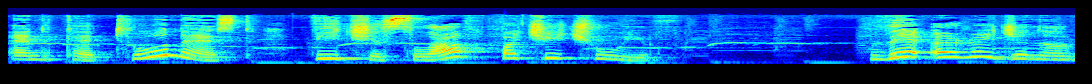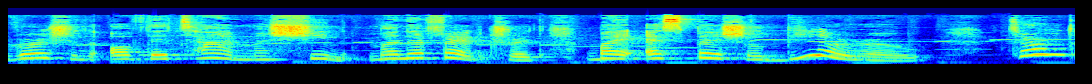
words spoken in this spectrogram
and cartoonist Vyacheslav Pachichuyev. The original version of the time machine, manufactured by a special bureau, turned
